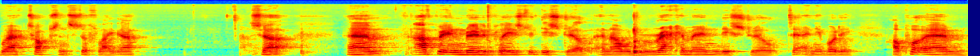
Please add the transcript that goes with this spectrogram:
worktops and stuff like that. So um, I've been really pleased with this drill and I would recommend this drill to anybody. I'll put um,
